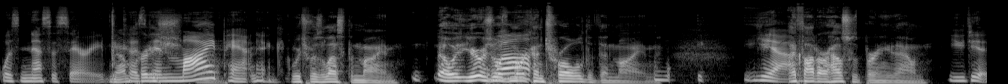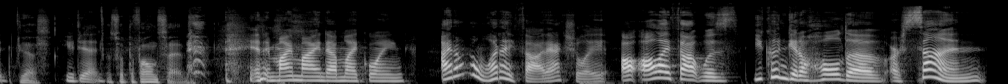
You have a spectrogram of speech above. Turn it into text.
was necessary because in sh- my yeah. panic, which was less than mine. No, yours was well, more controlled than mine. Yeah. I thought our house was burning down. You did. Yes. You did. That's what the phone said. and in my mind, I'm like going, I don't know what I thought actually. All, all I thought was you couldn't get a hold of our son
